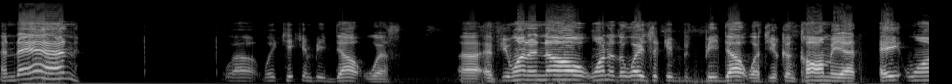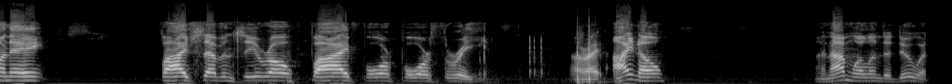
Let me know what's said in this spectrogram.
And then well, we can be dealt with. Uh, if you want to know one of the ways it can be dealt with, you can call me at 818 570 5443. All right, I know, and I'm willing to do it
